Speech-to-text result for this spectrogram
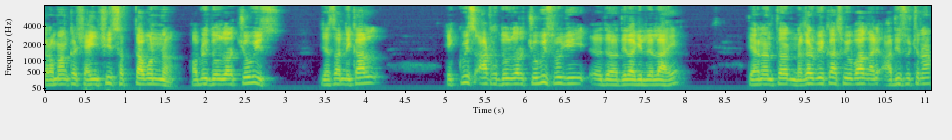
क्रमांक शहाऐंशी सत्तावन्न ऑब्लिक दोन हजार चोवीस ज्याचा निकाल एकवीस आठ दोन हजार चोवीस रोजी द- दिला गेलेला आहे. त्यानंतर नगरविकास विभाग आणि अधिसूचना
